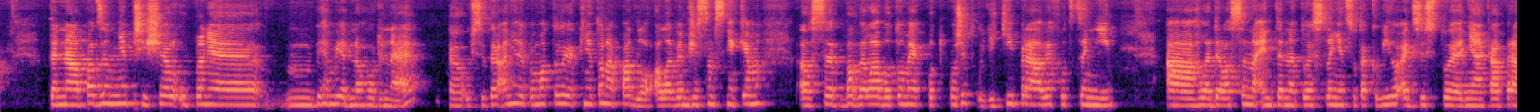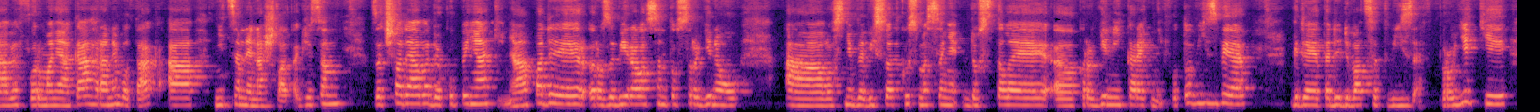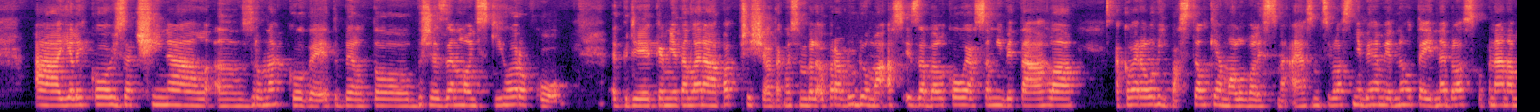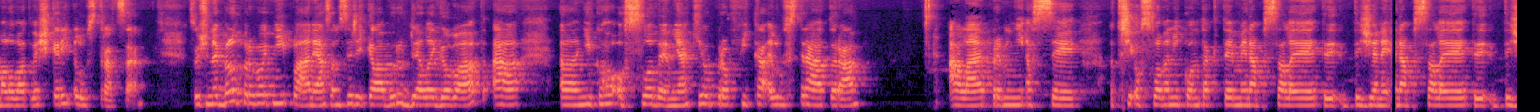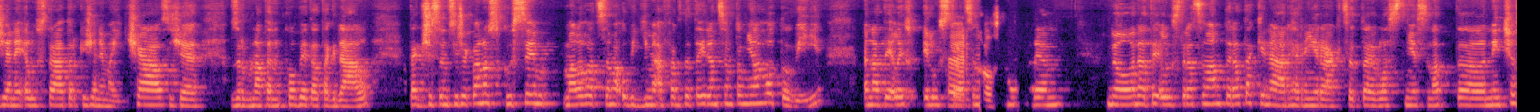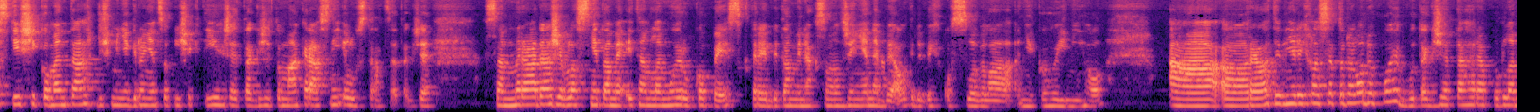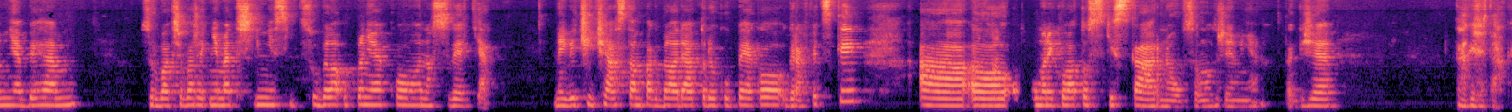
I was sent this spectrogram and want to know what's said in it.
ten nápad ze mě přišel úplně mm, během jednoho dne, Eh, už si teda ani nepamatuju, jak mě to napadlo, ale vím, že jsem s někým eh, se bavila o tom, jak podpořit u dětí právě focení a hledala jsem na internetu, jestli něco takového existuje, nějaká právě forma, nějaká hra nebo tak a nic jsem nenašla. Takže jsem začala dávat dokupy nějaký nápady, rozebírala jsem to s rodinou a vlastně ve výsledku jsme se dostali eh, k rodinný karetní fotovýzvě, kde je tedy 20 výzev pro děti a jelikož začínal uh, zrovna covid, byl to březen loňského roku, kdy ke mně tenhle nápad přišel, tak my jsme byli opravdu doma a s Izabelkou já jsem jí vytáhla akvarelové pastelky a malovali jsme. A já jsem si vlastně během jednoho týdne byla schopná namalovat veškeré ilustrace, což nebyl prvotní plán. Já jsem si říkala, budu delegovat a uh, někoho oslovím, nějakého profíka, ilustrátora, ale první asi tři oslovený kontakty mi napsali, ty, ty ženy napsali, ty, ty ženy ilustrátorky, že nemají čas, že zrovna ten covid a tak dál. Takže jsem si řekla, no zkusím malovat sama, uvidíme. A fakt za týden jsem to měla hotový. A na ty ilustrace mám, No, na ty ilustrace mám teda taky nádherný reakce. To je vlastně snad eh, nejčastější komentář, když mi někdo něco píše k té hře, takže to má krásný ilustrace. Takže jsem ráda, že vlastně tam je i tenhle můj rukopis, který by tam jinak samozřejmě nebyl, kdybych oslovila někoho jiného. A, a relativně rychle se to dalo do pohybu, takže ta hra podle mě během zhruba třeba řekněme tří měsíců byla úplně jako na světě. Největší část tam pak byla dát to dokupy jako graficky a, komunikovat to s tiskárnou samozřejmě. Takže, takže tak.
